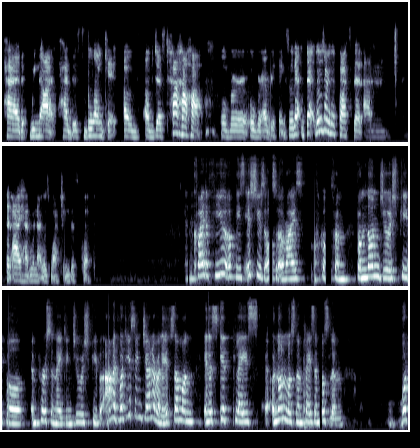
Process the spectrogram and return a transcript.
had we not had this blanket of, of just ha ha ha over over everything. So that, that those are the thoughts that um, that I had when I was watching this clip. And quite a few of these issues also arise, of course, from, from non-Jewish people impersonating Jewish people. Ahmed, what do you think generally? If someone in a skit plays a non-Muslim plays a Muslim, what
